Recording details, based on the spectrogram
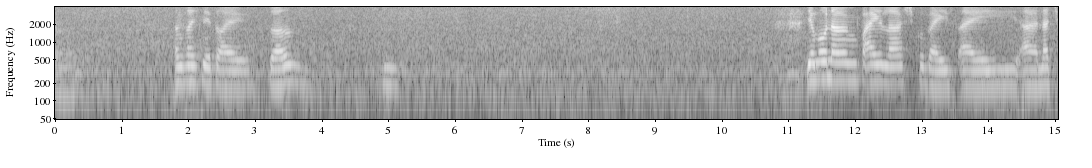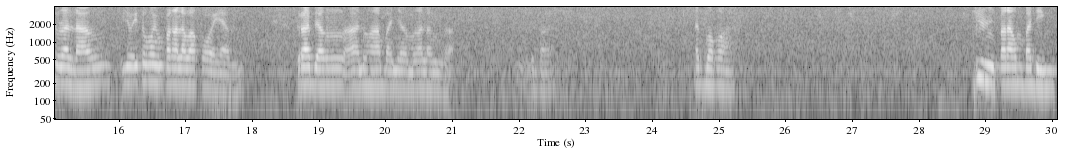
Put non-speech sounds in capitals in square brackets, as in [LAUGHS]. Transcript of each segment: Ang size nito ay 12. Yung unang pa-eyelash ko guys ay ah, natural lang. Yung ito mo yung pangalawa ko, ayan. Grabe ang ano haba niya mga langga. Diba? Nagmo ko ha. Para akong bading. [LAUGHS]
